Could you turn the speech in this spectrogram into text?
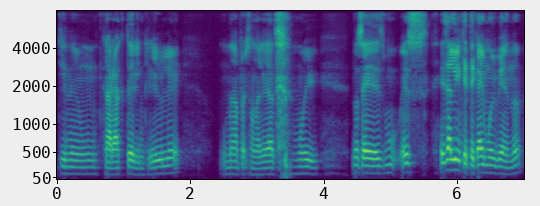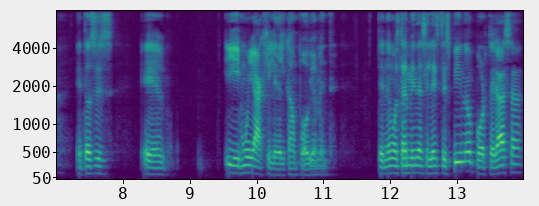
tiene un carácter increíble, una personalidad muy, no sé, es, es, es alguien que te cae muy bien, ¿no? Entonces, eh, y muy ágil del campo, obviamente. Tenemos también a Celeste Espino, por Terraza,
